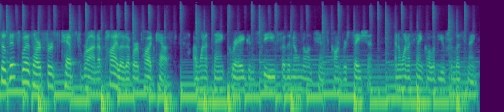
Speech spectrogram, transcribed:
So, this was our first test run, a pilot of our podcast. I want to thank Greg and Steve for the no nonsense conversation, and I want to thank all of you for listening.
